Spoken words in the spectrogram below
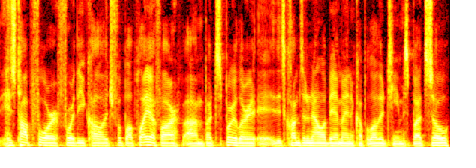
his top four for the college football playoff are. Um, but spoiler, it's Clemson and Alabama and a couple other teams. But so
